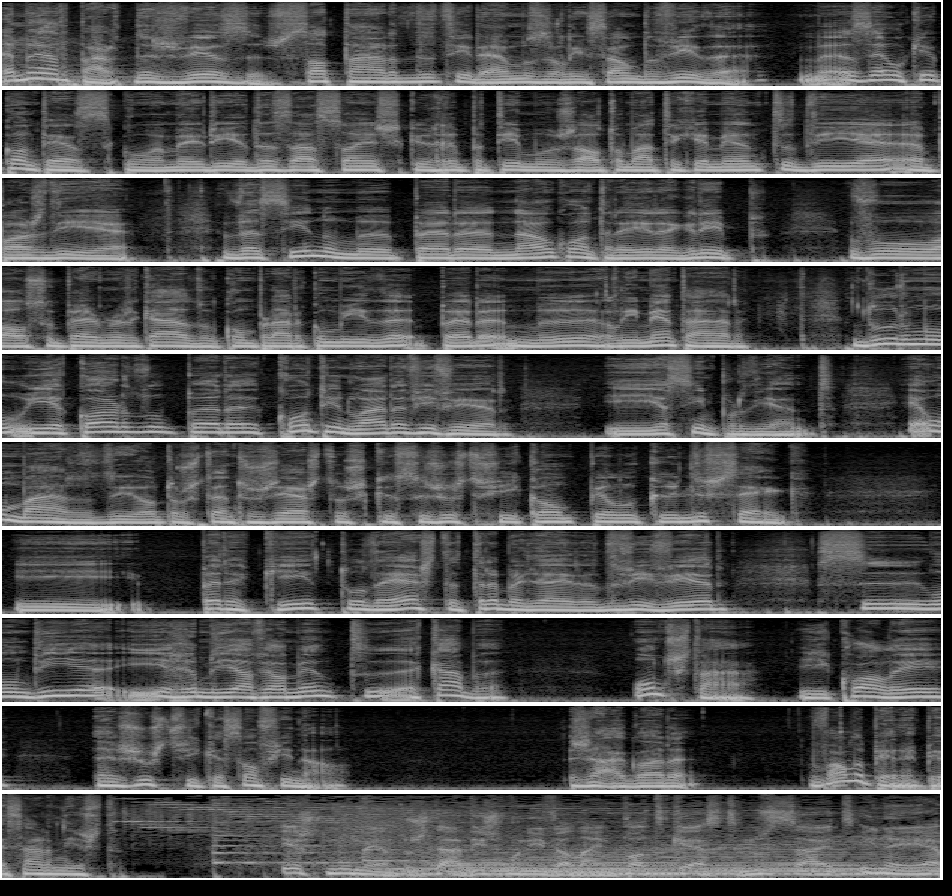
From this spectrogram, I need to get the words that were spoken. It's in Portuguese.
A maior parte das vezes, só tarde tiramos a lição de vida. Mas é o que acontece com a maioria das ações que repetimos automaticamente dia após dia. Vacino-me para não contrair a gripe. Vou ao supermercado comprar comida para me alimentar. Durmo e acordo para continuar a viver. E assim por diante. É um mar de outros tantos gestos que se justificam pelo que lhes segue. E para que toda esta trabalheira de viver se um dia irremediavelmente acaba? Onde está e qual é a justificação final? Já agora, vale a pena pensar nisto. Este momento está disponível em podcast no site e na app.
